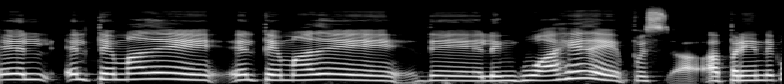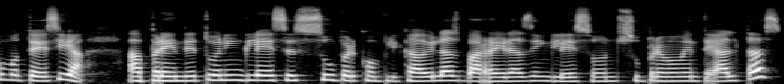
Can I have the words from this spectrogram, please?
el, el, tema de el tema de, de, lenguaje de pues aprende como te decía aprende tú en inglés es súper complicado y las barreras de inglés son supremamente altas.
